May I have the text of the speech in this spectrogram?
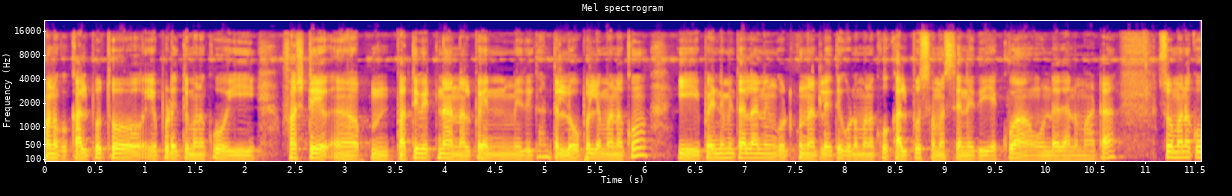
మనకు కలుపుతో ఎప్పుడైతే మనకు ఈ ఫస్ట్ పత్తి పెట్టిన నలభై ఎనిమిది గంటల లోపలే మనకు ఈ పెండిమితాలని కొట్టుకున్నట్లయితే కూడా మనకు కలుపు సమస్య అనేది ఎక్కువ ఉండదన్నమాట. సో మనకు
